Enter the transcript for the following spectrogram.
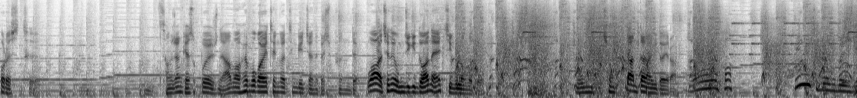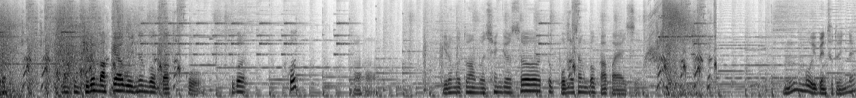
포레스트. 음, 상장 계속 보여주네. 아마 회복 아이템 같은 게 있지 않을까 싶었는데. 와 쟤네 움직이기도 하네 징글런 것도. 엄청 단단하기도 해라. 어허 징그러 징그러 좀 기름 맞게 하고 있는 것 같고 이건 꽃? 어허 이런 것도 한번 챙겨서 또 보면서 한번 가봐야지. 음, 뭐 이벤트도 있네.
